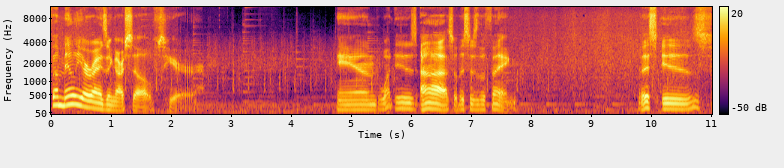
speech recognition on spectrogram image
familiarizing ourselves here. And what is... Ah, so this is the thing. This is...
